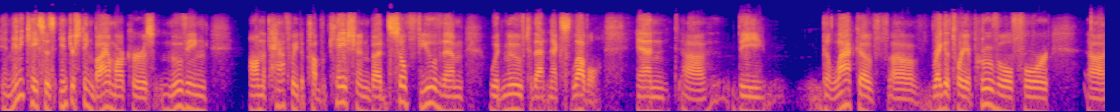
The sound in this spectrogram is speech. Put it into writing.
in many cases, interesting biomarkers moving on the pathway to publication, but so few of them would move to that next level. And uh, the, the lack of uh, regulatory approval for uh,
